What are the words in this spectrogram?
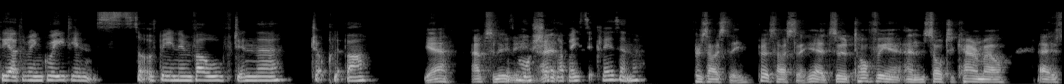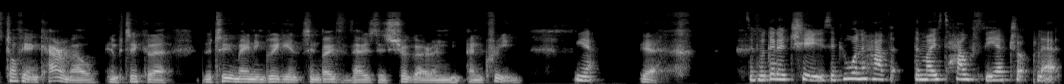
the other ingredients sort of being involved in the chocolate bar. Yeah, There's absolutely. more Uh, sugar, basically, isn't there? Precisely, precisely. Yeah, it's a toffee and salted caramel. Uh, it's toffee and caramel in particular. The two main ingredients in both of those is sugar and, and cream. Yeah. Yeah, So if we're going to choose, if we want to have the most healthier chocolate,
